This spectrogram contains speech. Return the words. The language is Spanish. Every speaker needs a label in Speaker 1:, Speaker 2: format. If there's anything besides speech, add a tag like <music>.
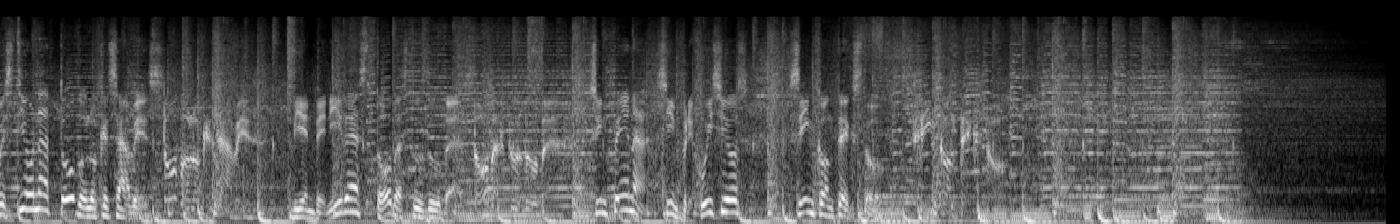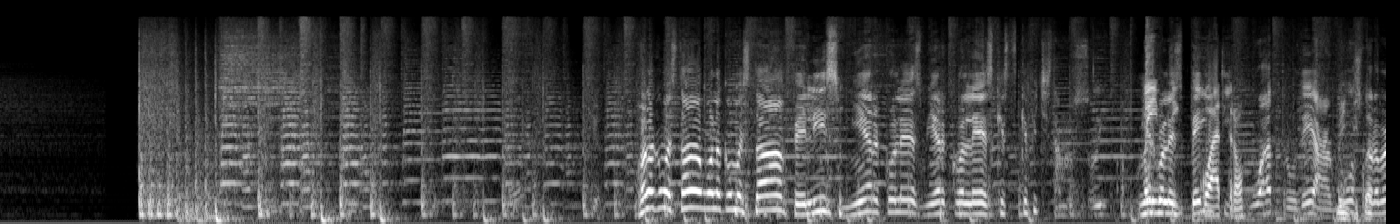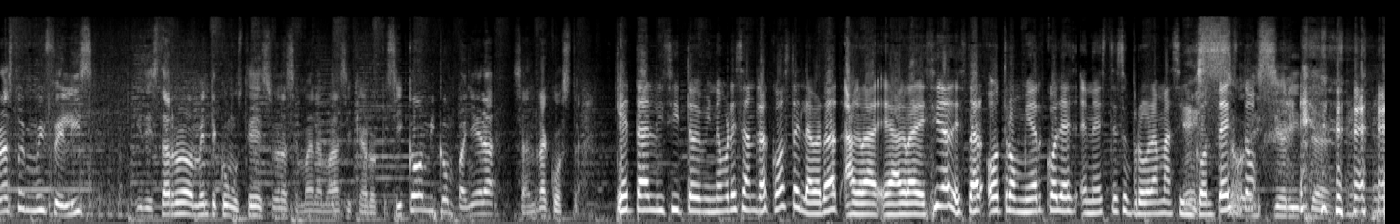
Speaker 1: Cuestiona todo lo que sabes.
Speaker 2: Todo lo que sabes.
Speaker 1: Bienvenidas todas tus dudas.
Speaker 2: Todas tus dudas.
Speaker 1: Sin pena, sin prejuicios, sin contexto.
Speaker 2: Sin contexto.
Speaker 3: Hola, ¿cómo están? Hola, ¿cómo están? Feliz miércoles, miércoles. ¿Qué, qué fecha estamos hoy? Miércoles
Speaker 4: 24.
Speaker 3: 24 de agosto.
Speaker 1: 24.
Speaker 3: La verdad estoy muy feliz y de estar nuevamente con ustedes una semana más y claro que sí, con mi compañera Sandra Costa.
Speaker 4: ¿Qué tal, Luisito? Mi nombre es Sandra Costa y la verdad agra- eh, agradecida de estar otro miércoles en este su programa sin
Speaker 3: Eso,
Speaker 4: contexto.
Speaker 3: dice ahorita.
